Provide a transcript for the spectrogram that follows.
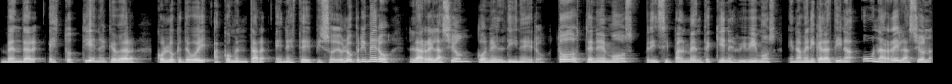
vender. Esto tiene que ver con lo que te voy a comentar en este episodio. Lo primero, la relación con el dinero. Todos tenemos, principalmente quienes vivimos en América Latina, una relación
